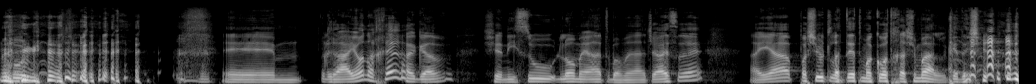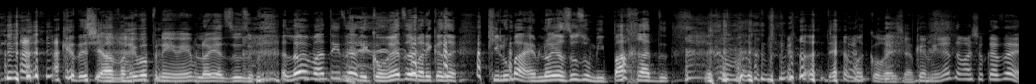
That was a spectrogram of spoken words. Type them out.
אמ, רעיון אחר, אגב, שניסו לא מעט במאה ה-19, היה פשוט לתת מכות חשמל, כדי, ש... כדי שהאיברים הפנימיים לא יזוזו. לא הבנתי את זה, אני קורא את זה ואני כזה, כאילו מה, הם לא יזוזו מפחד? לא יודע מה קורה שם. כנראה זה משהו כזה.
